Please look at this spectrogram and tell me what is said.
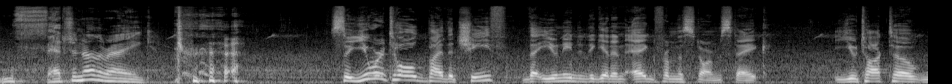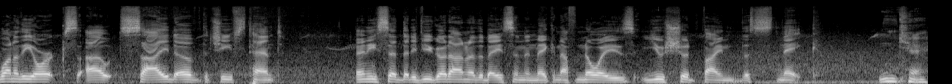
We'll fetch another egg. So you were told by the chief that you needed to get an egg from the storm snake. You talked to one of the orcs outside of the chief's tent, and he said that if you go down to the basin and make enough noise, you should find the snake. Okay.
